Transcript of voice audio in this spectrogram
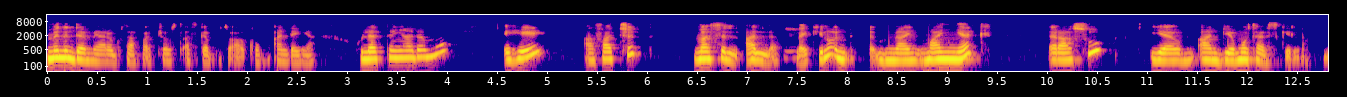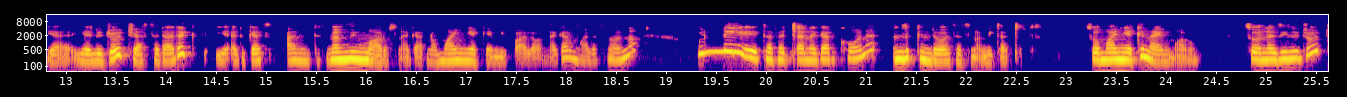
ምን እንደሚያደርጉት አፋቸው ውስጥ አስገብተው አያውቁም። አንደኛ። ሁለተኛ ደግሞ ይሄ አፋችን muscle አለ። like ማኘክ ራሱ አንድ የ motor skill ነው። የልጆች የአስተዳደግ የእድገት አንድ የሚማሩት ነገር ነው። ማኘክ የሚባለውን ነገር ማለት ነው። እና ሁሌ የተፈጨ ነገር ከሆነ ልክ እንደ ወተት ነው የሚጠጡት። ማኘክን አይማሩም። እነዚህ ልጆች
